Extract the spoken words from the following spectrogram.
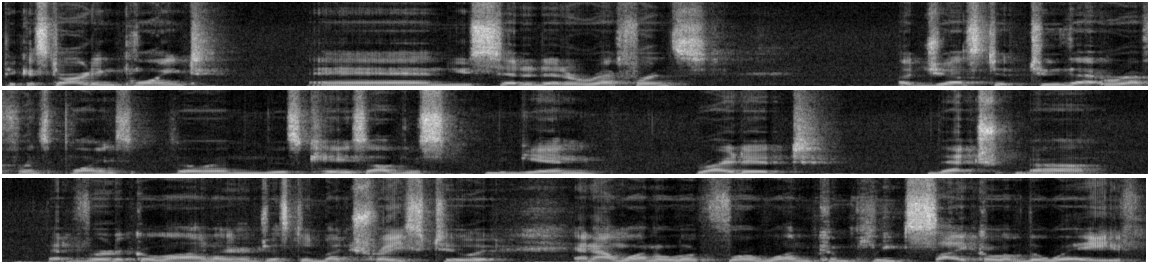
pick a starting point and you set it at a reference, adjust it to that reference point. So in this case, I'll just begin right at that uh, that vertical line. I adjusted my trace to it. And I want to look for one complete cycle of the wave.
